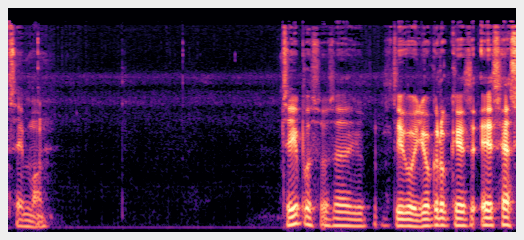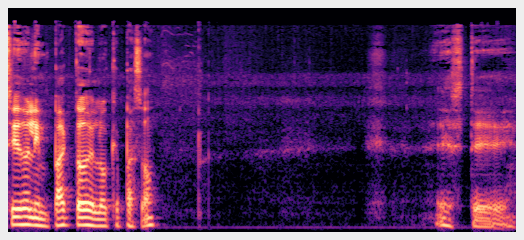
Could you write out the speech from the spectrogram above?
Simón. Sí, pues, o sea, digo, yo creo que ese ha sido el impacto de lo que pasó. Este.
